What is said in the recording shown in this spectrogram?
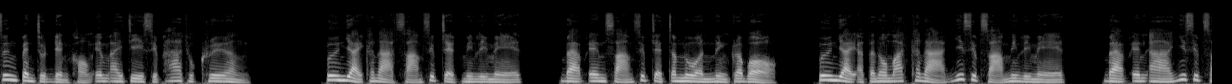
ซึ่งเป็นจุดเด่นของ MiG 15 ทุกเครื่อง ปืนใหญ่ขนาด 37มิลลิเมตรแบบ N37 จำนวน 1 กระบอก ปืนใหญ่อัตโนมัติขนาด 23มิลลิเมตร แบบ NR23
